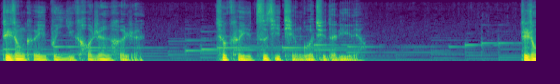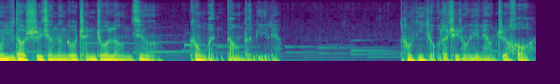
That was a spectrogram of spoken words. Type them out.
这种可以不依靠任何人，就可以自己挺过去的力量，这种遇到事情能够沉着冷静、更稳当的。当你有了这种力量之后啊，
